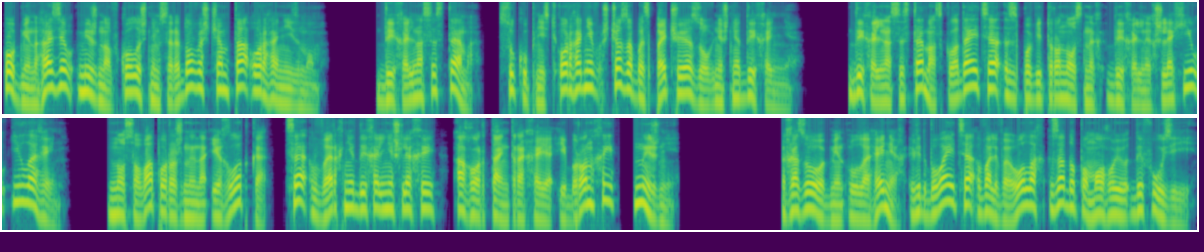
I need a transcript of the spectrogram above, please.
обмін газів між навколишнім середовищем та організмом, дихальна система сукупність органів, що забезпечує зовнішнє дихання. Дихальна система складається з повітроносних дихальних шляхів і легень. Носова порожнина і глотка це верхні дихальні шляхи, а гортань трахея і бронхи нижні. Газообмін у легенях відбувається в альвеолах за допомогою дифузії.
